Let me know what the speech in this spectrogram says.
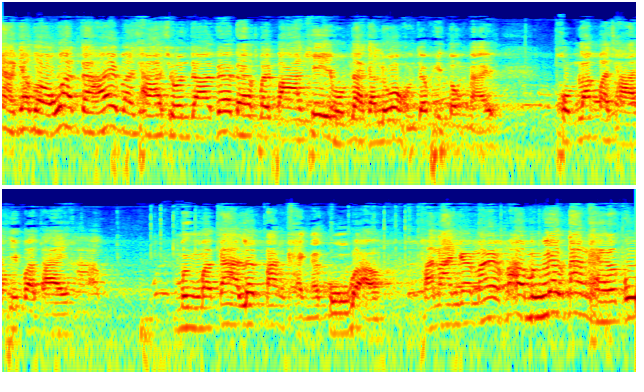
อยากจะบอกว่าจะให้ประชาชนชาวเสื้อแดงไปปาขี้ผมอยากจะรู้ว่าผมจะผิดตรงไหน ผมรักประชาธิปไตยครับ มึงมากล้าเลือกตั้งแข่งกับกูเปล่าพนันกันไหมถ้ามึงเลือกตั้งแข่งกับกู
